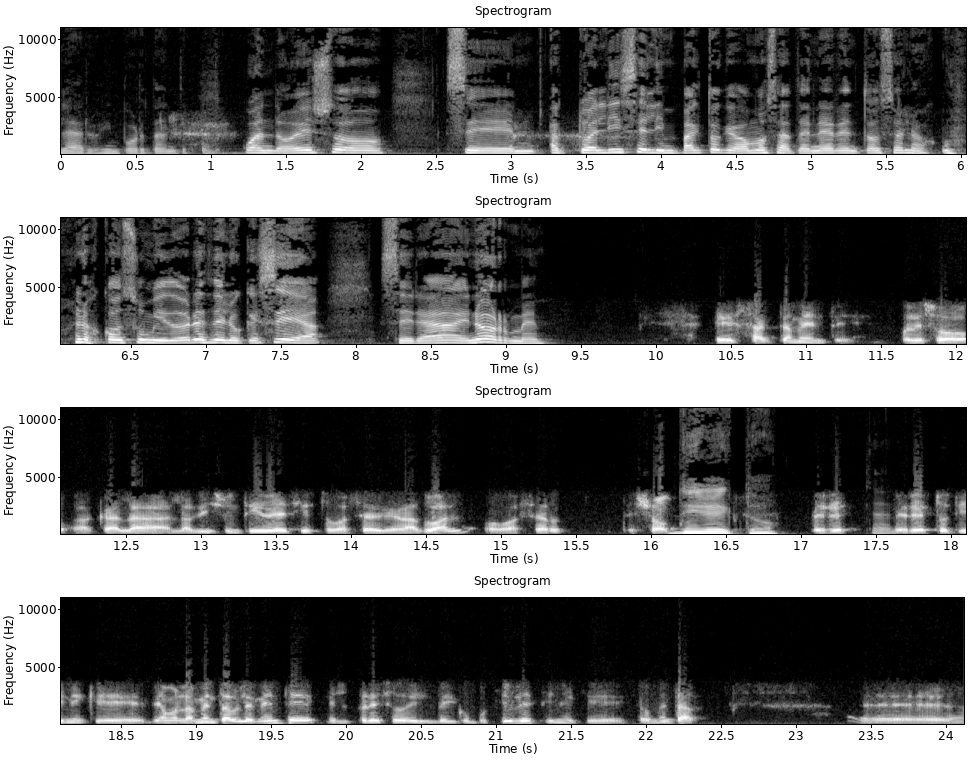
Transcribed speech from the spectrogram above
claro, importante. Cuando eso se actualice el impacto que vamos a tener entonces los, los consumidores de lo que sea será enorme. Exactamente. Por eso acá la, la disyuntiva es si esto va a ser gradual o va a ser de shock. Directo. Pero, pero esto tiene que, digamos, lamentablemente el precio del, del combustible tiene que, aumentar. Eh,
